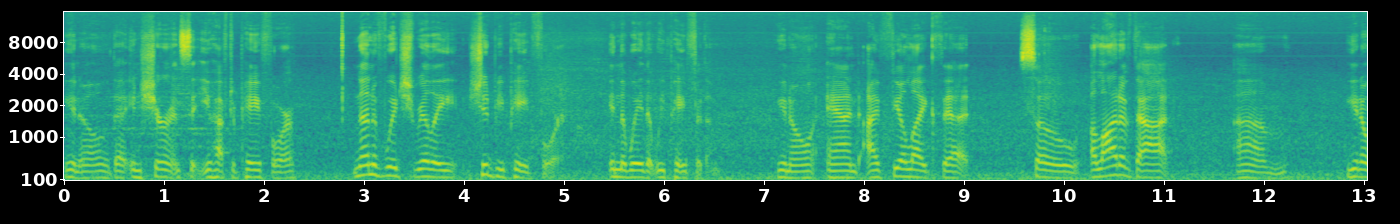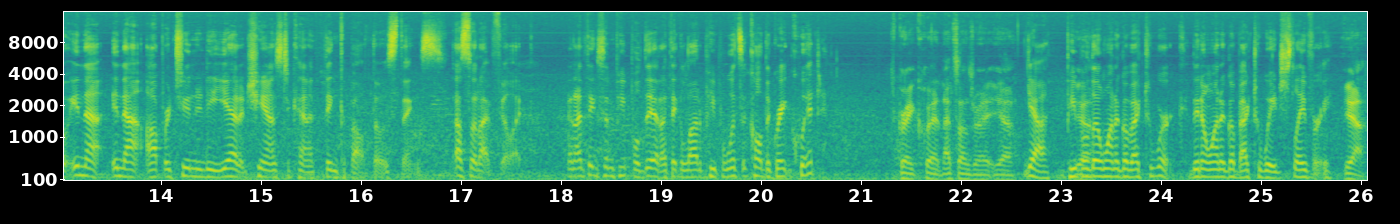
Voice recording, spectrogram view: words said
you know the insurance that you have to pay for none of which really should be paid for in the way that we pay for them you know and i feel like that so a lot of that um, you know in that in that opportunity you had a chance to kind of think about those things. That's what i feel like. And i think some people did. I think a lot of people what's it called? The great quit? Great quit. That sounds right yeah. Yeah. People Yeah. don't want to go back to work. They don't want to go back to wage slavery. Yeah.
